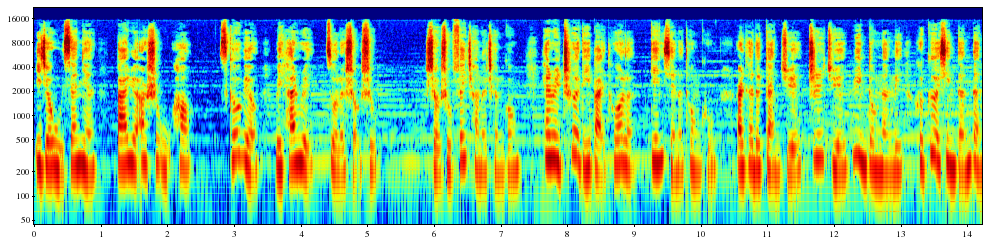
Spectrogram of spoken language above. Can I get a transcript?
一九五三年。八月二十五号，Scoville 为 Henry 做了手术，手术非常的成功，Henry 彻底摆脱了癫痫的痛苦，而他的感觉、知觉、运动能力和个性等等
